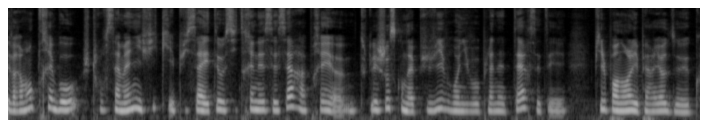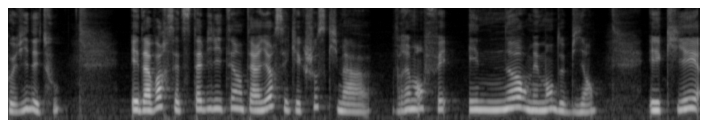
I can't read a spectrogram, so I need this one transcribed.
vraiment très beau, je trouve ça magnifique. Et puis ça a été aussi très nécessaire après euh, toutes les choses qu'on a pu vivre au niveau planète Terre. C'était pile pendant les périodes de Covid et tout. Et d'avoir cette stabilité intérieure, c'est quelque chose qui m'a vraiment fait énormément de bien et qui est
